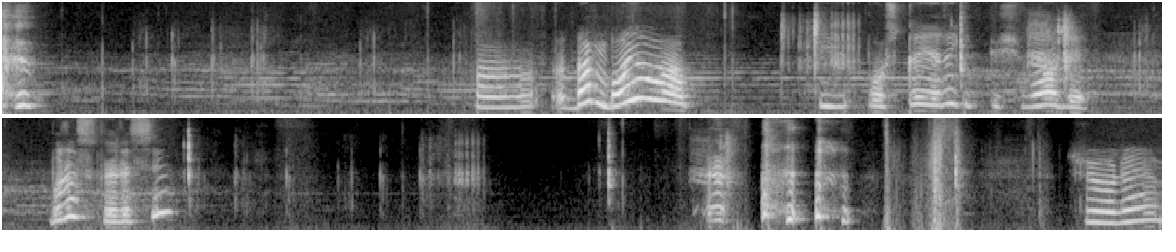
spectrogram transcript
Aa, ben bayağı bir başka yere gitmişim abi. Burası neresi? Şöyle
